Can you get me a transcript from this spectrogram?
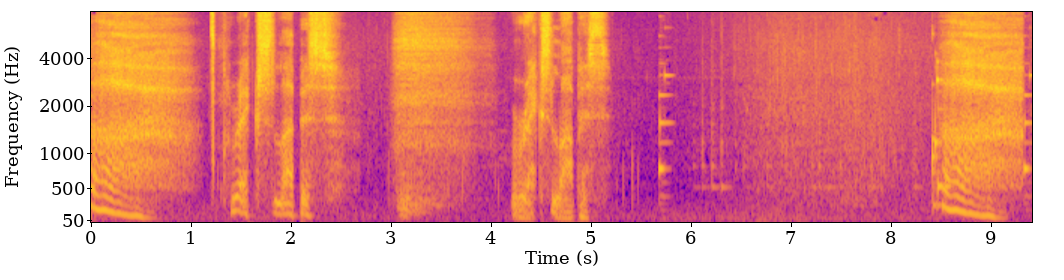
Ah, Rex Lapis. Rex Lapis. Ah.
